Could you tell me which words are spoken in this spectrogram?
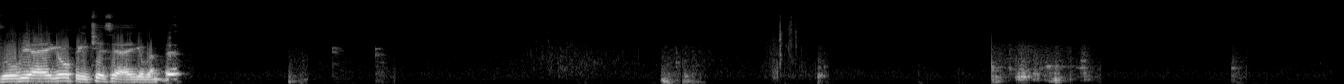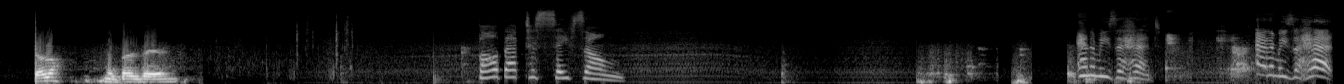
जो भी आएँगे, वो पीछे से आएँगे बंदे। चलो, निकलते हैं। Fall back to safe zone. Enemies ahead. Enemies ahead.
